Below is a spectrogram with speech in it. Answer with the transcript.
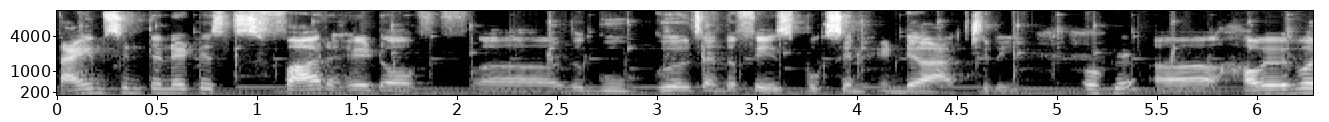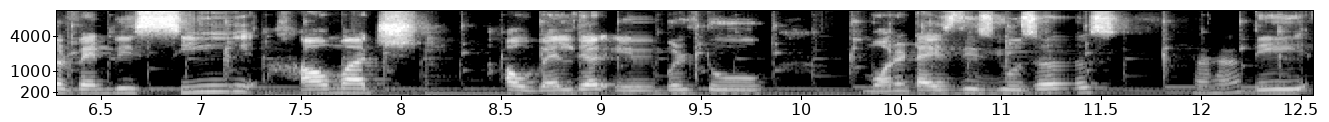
Times Internet is far ahead of uh, the Googles and the Facebooks in India actually. okay Uh, however, when we see how much, how well they're able to monetize these users, uh-huh. the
